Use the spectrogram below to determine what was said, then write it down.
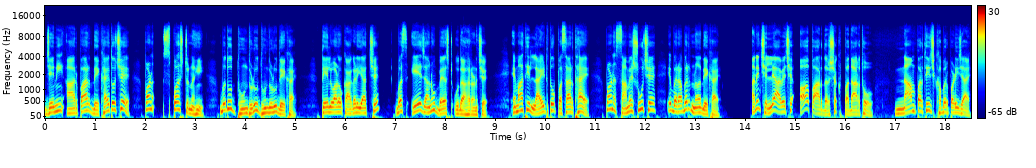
જેની આરપાર દેખાય તો છે, પણ સ્પષ્ટ નહીં. બધું ધૂંધળું ધૂંધળું દેખાય. તેલવાળો કાગળ યાદ છે? બસ એ જ આનું બેસ્ટ ઉદાહરણ છે. એમાંથી લાઇટ તો પસાર થાય, પણ સામે શું છે એ બરાબર ન દેખાય. અને છેલ્લે આવે છે અપારદર્શક પદાર્થો. નામ પરથી જ ખબર પડી જાય,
